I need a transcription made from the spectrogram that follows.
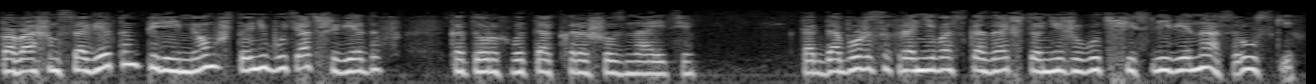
По вашим советам переймем что-нибудь от шведов, которых вы так хорошо знаете. Тогда, Боже, сохрани вас сказать, что они живут счастливее нас, русских.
